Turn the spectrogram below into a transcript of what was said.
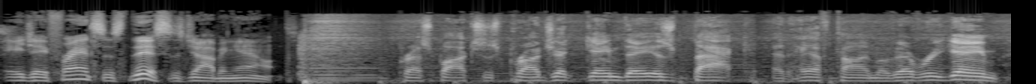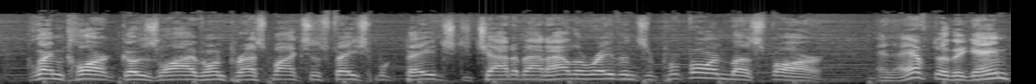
AJ Francis. This is Jobbing Out. Press Pressbox's Project Game Day is back at halftime of every game. Glenn Clark goes live on Pressbox's Facebook page to chat about how the Ravens have performed thus far. And after the game,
